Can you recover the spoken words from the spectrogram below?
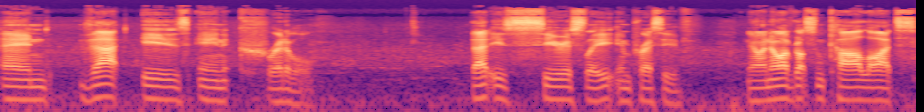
and that is incredible. That is seriously impressive. Now, I know I've got some car lights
